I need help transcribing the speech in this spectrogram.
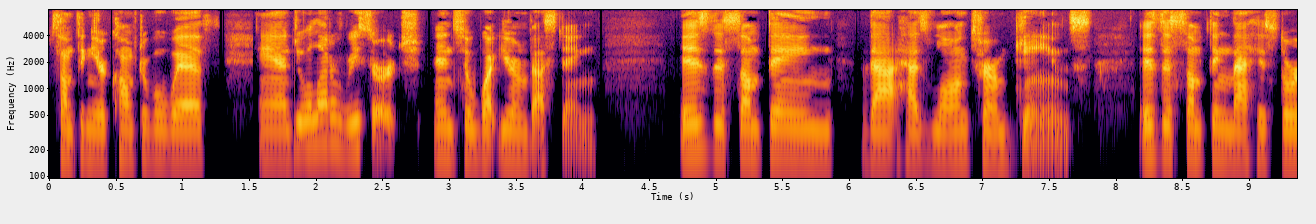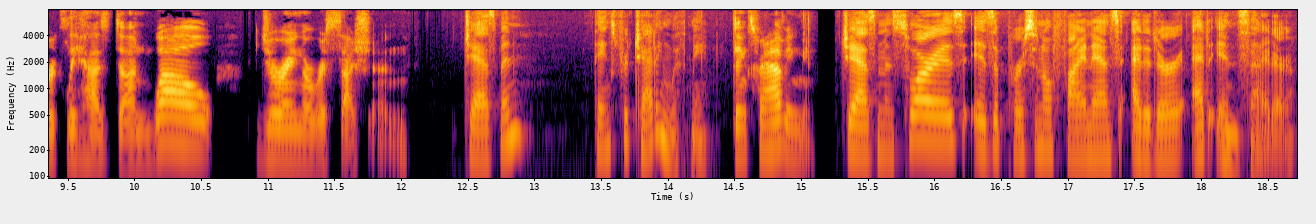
something you're comfortable with and do a lot of research into what you're investing. Is this something that has long term gains? Is this something that historically has done well during a recession? Jasmine, Thanks for chatting with me. Thanks for having me. Jasmine Suarez is a personal finance editor at Insider.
